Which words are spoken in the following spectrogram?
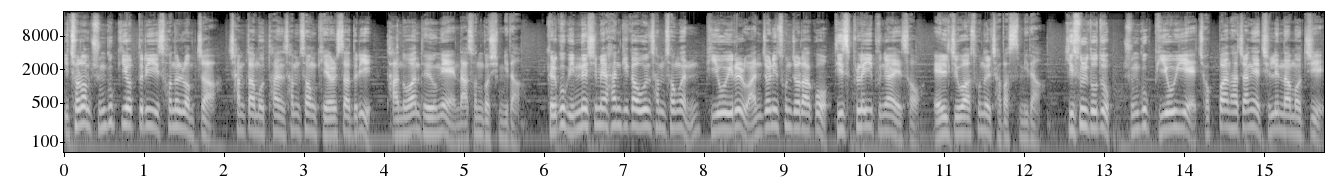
이처럼 중국 기업들이 선을 넘자 참다 못한 삼성 계열사들이 단호한 대응에 나선 것입니다. 결국 인내심의 한계가 온 삼성은 BOE를 완전히 손절하고 디스플레이 분야에서 LG와 손을 잡았습니다. 기술 도둑 중국 BOE의 적반하장에 질린 나머지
